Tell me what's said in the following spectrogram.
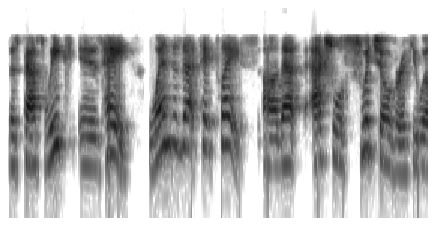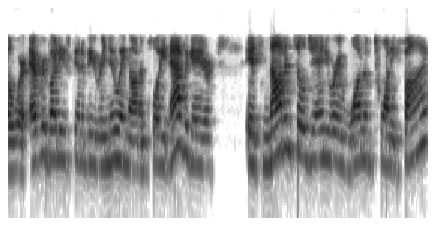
this past week, is hey, when does that take place? Uh, that actual switchover, if you will, where everybody's going to be renewing on Employee Navigator. It's not until January 1 of 25.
